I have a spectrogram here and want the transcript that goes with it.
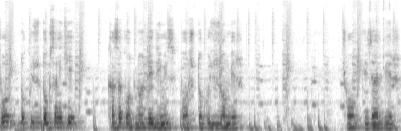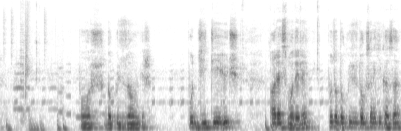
Bu 992 kasa kodlu dediğimiz Porsche 911. Çok güzel bir Porsche 911. Bu GT3 RS modeli. Bu da 992 kasa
